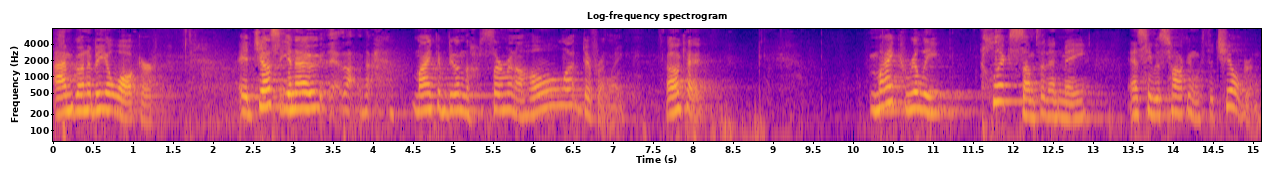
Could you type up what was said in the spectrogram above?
I'm going to be a walker. It just, you know, Mike, I'm doing the sermon a whole lot differently. Okay. Mike really clicked something in me as he was talking with the children.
